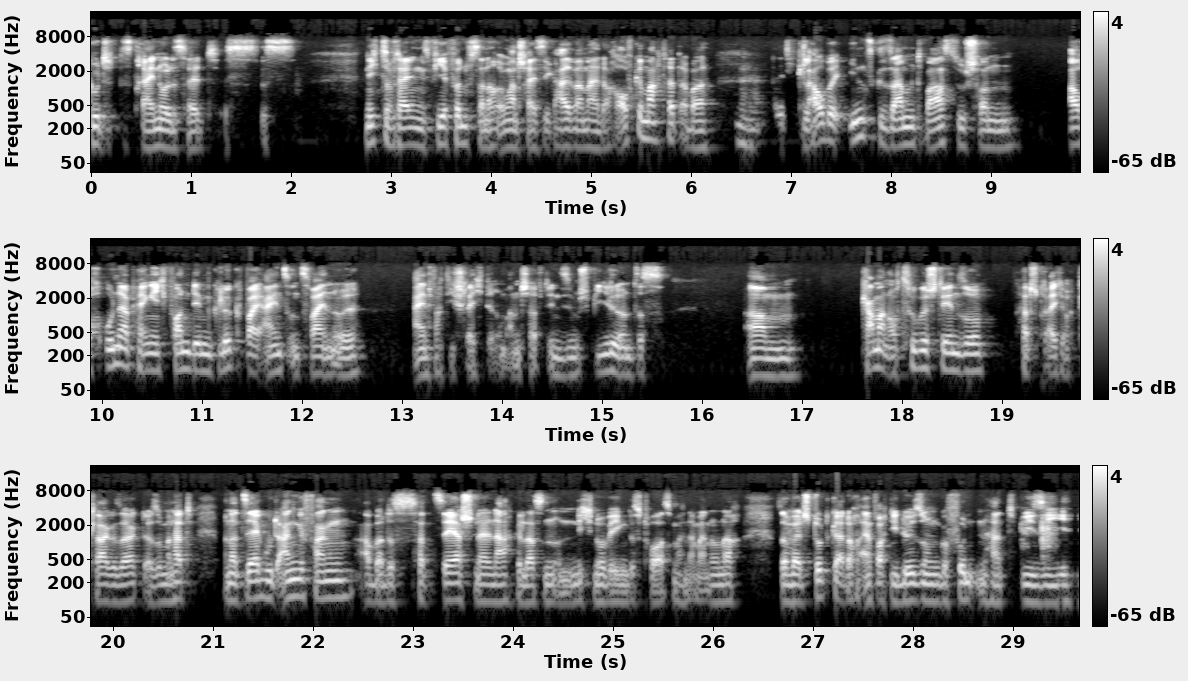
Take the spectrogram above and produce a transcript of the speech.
Gut, das 3-0 ist halt, ist, ist nicht zu verteidigen, ist 4-5 ist dann auch irgendwann scheißegal, weil man halt auch aufgemacht hat. Aber mhm. ich glaube, insgesamt warst du schon auch unabhängig von dem Glück bei 1 und 2-0 einfach die schlechtere Mannschaft in diesem Spiel. Und das ähm, kann man auch zugestehen so hat Streich auch klar gesagt. Also man hat, man hat sehr gut angefangen, aber das hat sehr schnell nachgelassen und nicht nur wegen des Tors, meiner Meinung nach, sondern weil Stuttgart auch einfach die Lösungen gefunden hat, wie sie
